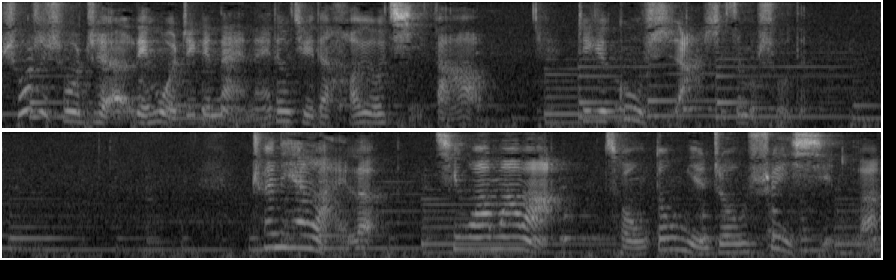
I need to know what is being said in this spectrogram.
说着说着，连我这个奶奶都觉得好有启发哦。这个故事啊是这么说的。春天来了，青蛙妈妈从冬眠中睡醒了。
